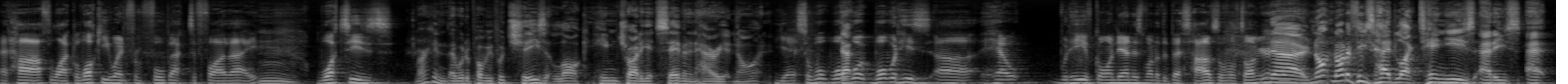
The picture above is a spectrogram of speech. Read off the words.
at half, like Lockie went from fullback to five eight, Mm. what's his I reckon they would have probably put Cheese at lock, him try to get seven, and Harry at nine. yeah? So what what, That- what, what would his uh, how would he have gone down as one of the best halves of all time? you reckon? No, not not if he's had like ten years at his at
